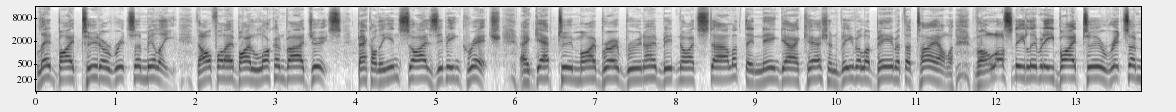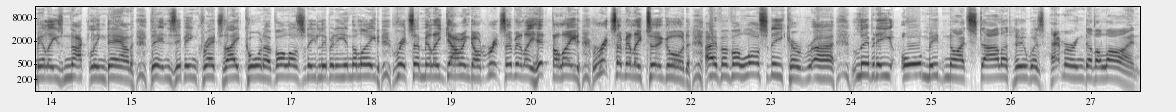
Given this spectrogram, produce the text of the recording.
led by two to Ritza Millie. They'll followed by Lochinvar Juice. Back on the inside, Zipping Cretch. A gap to My Bro Bruno, Midnight Starlet, then Nengar Cash and Viva La Bam at the tail. Velocity Liberty by two. Ritza Millie's knuckling down. Then Zipping Cretch, they corner. Velocity Liberty in the lead. Ritza Millie going on. Ritza Millie hit the lead. Ritza Millie too good over Velocity uh, Liberty or Midnight Starlet, who was hammering to the line.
